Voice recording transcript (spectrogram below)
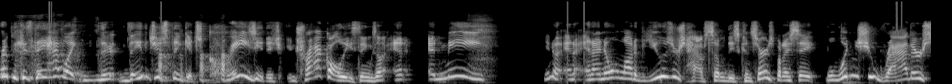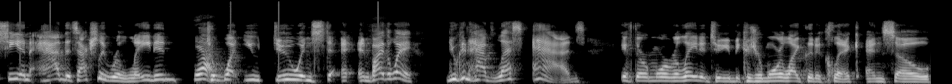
Right, because they have like they just think it's crazy that you can track all these things, and and me you know, and, and I know a lot of users have some of these concerns, but I say, well, wouldn't you rather see an ad that's actually related yeah. to what you do instead? And by the way, you can have less ads if they're more related to you because you're more likely to click, and so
